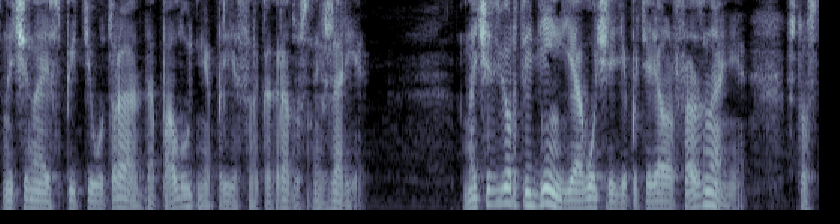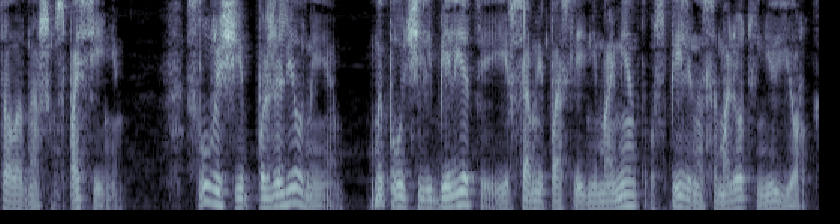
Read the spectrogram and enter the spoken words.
начиная с 5 утра до полудня при 40-градусной жаре. На четвертый день я в очереди потеряла сознание, что стало нашим спасением. Служащий пожалел меня. Мы получили билеты и в самый последний момент успели на самолет в Нью-Йорк.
